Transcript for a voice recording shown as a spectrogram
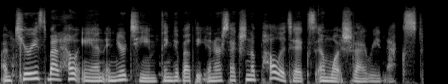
I'm curious about how Anne and your team think about the intersection of politics and what should I read next.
